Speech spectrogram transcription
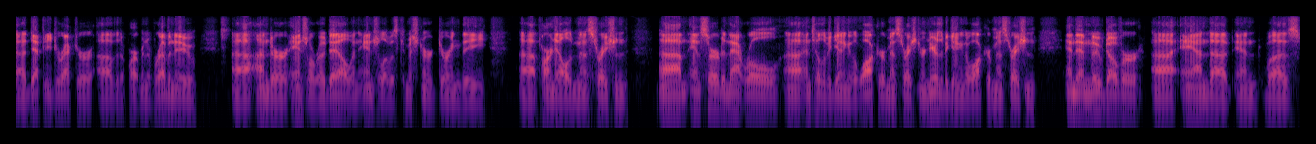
uh, deputy director of the Department of Revenue uh, under Angela Rodell when Angela was commissioner during the uh, Parnell administration. Um, and served in that role until the beginning of the Walker administration, or near the beginning of the Walker administration, and then moved over and and was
